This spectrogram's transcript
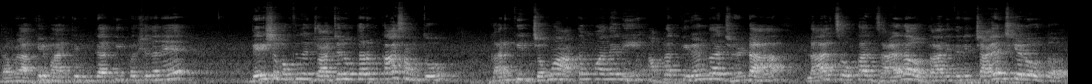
त्यामुळे अखिल भारतीय विद्यार्थी परिषदेने देशभक्तीचं ज्वाज्य उदाहरण का सांगतो? कारण की जेव्हा आतंकवाद्यांनी आपला तिरंगा झेंडा लाल चौकात जाळला होता आणि त्यांनी चॅलेंज केलं होतं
